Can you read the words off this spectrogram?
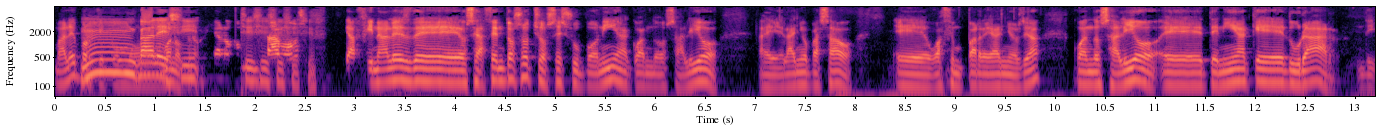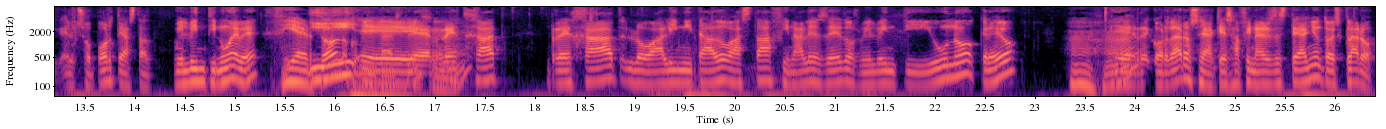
¿Vale? Porque Mm, como, vale, bueno, sí. ya lo Sí, sí, sí, que a finales de. O sea, CentOS 8 se suponía cuando salió eh, el año pasado, eh, o hace un par de años ya, cuando salió, eh, tenía que durar el soporte hasta 2029 Cierto, y. Red Hat. Red Hat lo ha limitado hasta finales de 2021, creo. Eh, recordar, o sea, que es a finales de este año. Entonces, claro,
